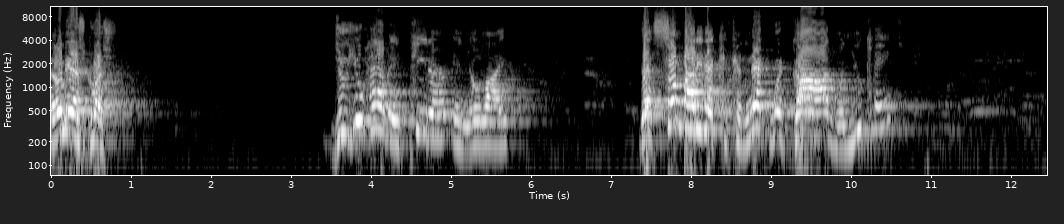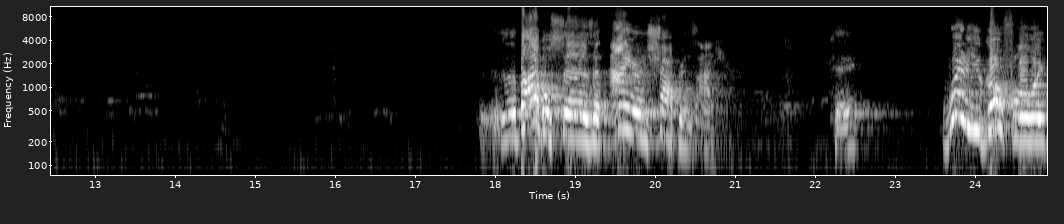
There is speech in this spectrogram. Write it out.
Now let me ask a question. Do you have a Peter in your life? That's somebody that can connect with God when you can't? The Bible says that iron sharpens iron. Okay? Where do you go, Floyd,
